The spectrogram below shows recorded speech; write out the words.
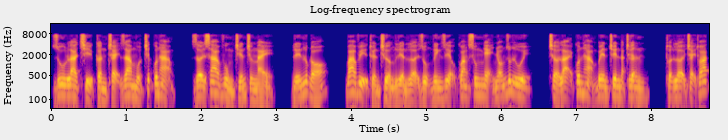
Dù là chỉ cần chạy ra một chiếc quân hạm, rời xa vùng chiến trường này đến lúc đó, ba vị thuyền trưởng liền lợi dụng vinh diệu quang sung nhẹ nhõm rút lui, trở lại quân hạm bên trên đặt chân, thuận lợi chạy thoát.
